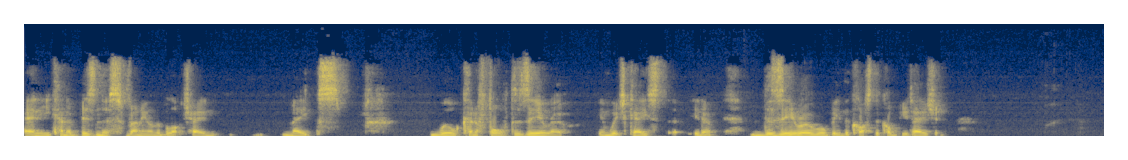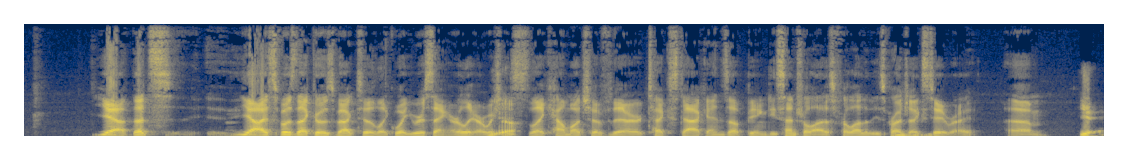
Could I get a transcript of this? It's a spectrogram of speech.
any kind of business running on the blockchain makes will kind of fall to zero. In which case, you know, the zero will be the cost of computation. Yeah, that's yeah, I suppose that goes back to like what you were saying earlier, which yeah. is like how much of their tech stack ends up being decentralized for a lot of these projects mm-hmm. too, right? Um, yeah,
